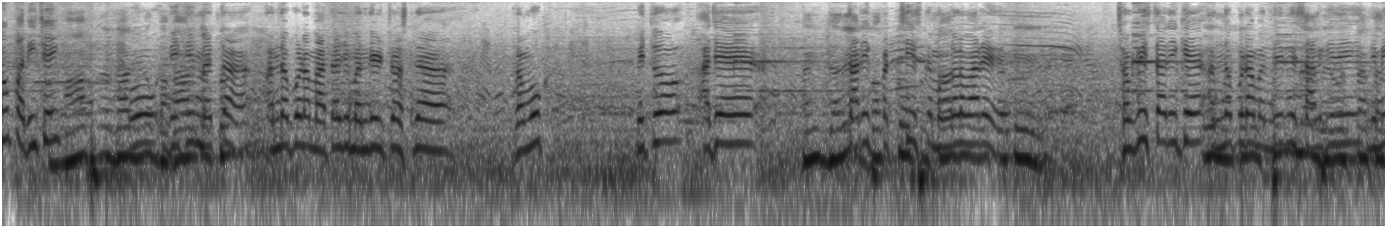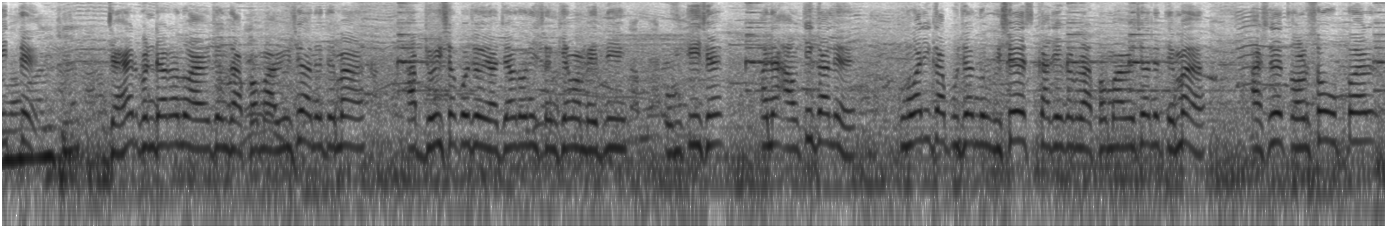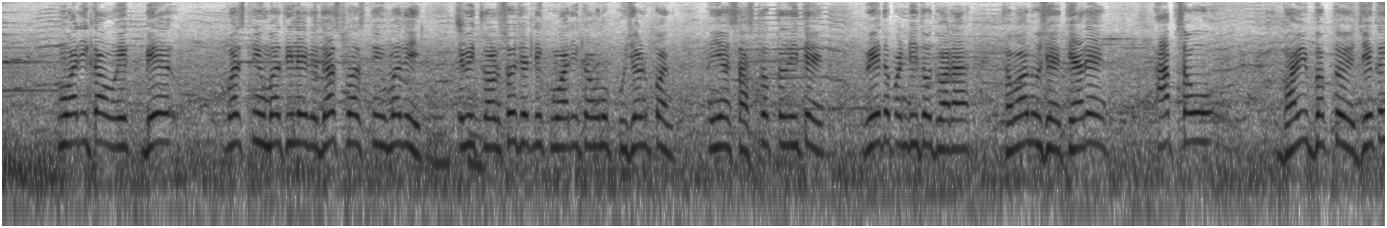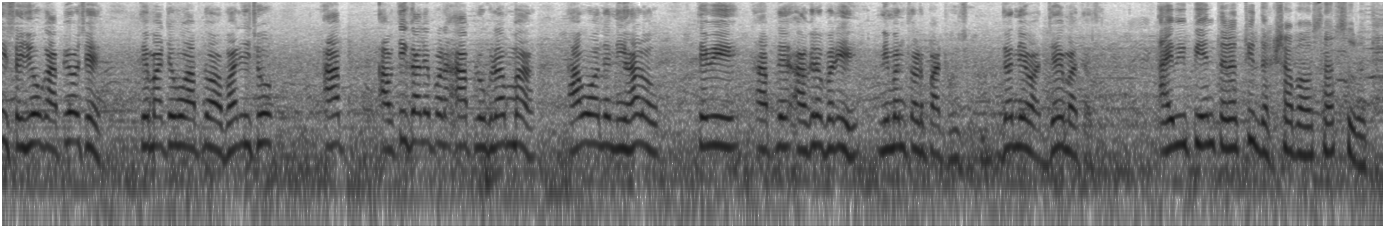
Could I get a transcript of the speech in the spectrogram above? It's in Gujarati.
પરિચય? હું નીતિન મહેતા અન્નપૂર્ણા માતાજી મંદિર ટ્રસ્ટના પ્રમુખ. મિત્રો આજે તારીખ પચીસ ને મંગળવારે છવ્વીસ તારીખે અન્નપૂર્ણા મંદિરની સાલગીરી નિમિત્તે જાહેર ભંડારાનું આયોજન રાખવામાં આવ્યું છે અને તેમાં આપ જોઈ શકો છો હજારોની સંખ્યામાં મેદની ઉમટી છે અને આવતીકાલે કુંવારિકા પૂજનનું વિશેષ કાર્યક્રમ રાખવામાં આવે છે અને તેમાં આશરે ત્રણસો ઉપર કુંવારિકાઓ એક બે વર્ષની ઉંમરથી લઈને દસ વર્ષની ઉંમરની એવી ત્રણસો જેટલી કુંવારિકાઓનું પૂજન પણ અહીંયા શાસ્ત્રોક્ત રીતે વેદ પંડિતો દ્વારા થવાનું છે. ત્યારે આપ સૌ ભાવિક ભક્તોએ જે કંઈ સહયોગ આપ્યો છે તે માટે હું આપનો આભારી છું. આપ આવતીકાલે પણ આ પ્રોગ્રામમાં આવો અને નિહાળો તેવી આપને આગ્રહભરી નિમંત્રણ પાઠવું છું. ધન્યવાદ. જય માતાજી. આઈબીપીએન તરફથી દક્ષા ભાવસાર સુરત.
